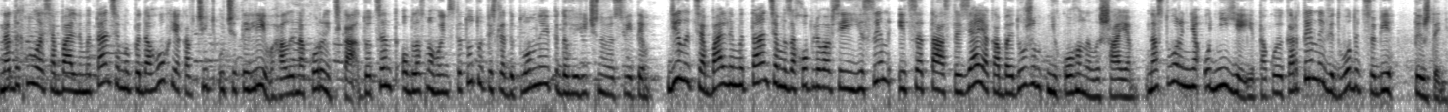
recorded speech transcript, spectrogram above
Надихнулася бальними танцями педагог, яка вчить учителів Галина Корицька, доцент обласного інституту після дипломної педагогічної освіти. Ділиться бальними танцями, захоплювався її син, і це та стезя, яка байдужим нікого не лишає. На створення однієї такої картини відводить собі тиждень.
